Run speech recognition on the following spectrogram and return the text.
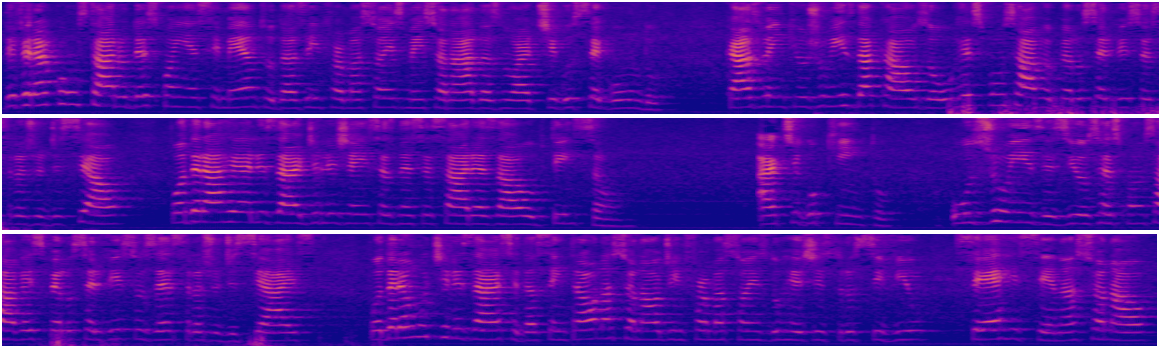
deverá constar o desconhecimento das informações mencionadas no artigo 2 caso em que o juiz da causa ou o responsável pelo serviço extrajudicial poderá realizar diligências necessárias à obtenção. Artigo 5 Os juízes e os responsáveis pelos serviços extrajudiciais poderão utilizar-se da Central Nacional de Informações do Registro Civil, CRC Nacional,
